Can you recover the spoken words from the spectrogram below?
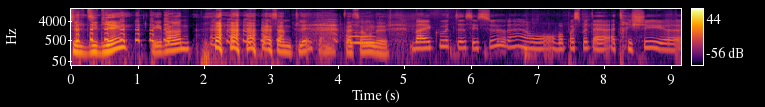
tu le dis bien, t'es bonne. Ça me plaît comme façon de. Ben écoute, c'est sûr, hein, on, on va pas se mettre à, à tricher euh,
